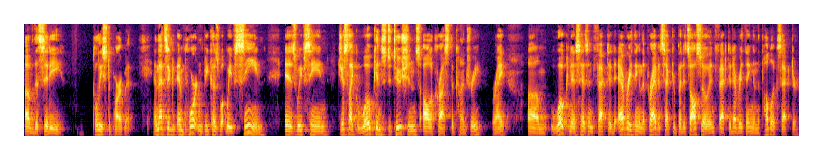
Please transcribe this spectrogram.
of the city police department. And that's important because what we've seen is we've seen just like woke institutions all across the country, right? Um, wokeness has infected everything in the private sector, but it's also infected everything in the public sector.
